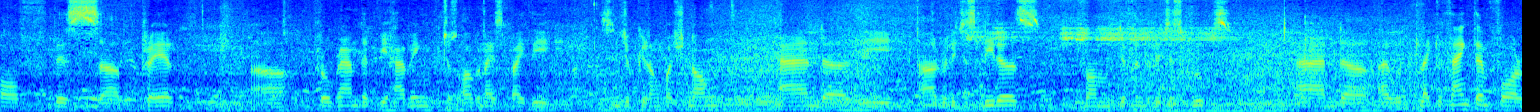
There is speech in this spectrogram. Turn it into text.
of this uh, prayer uh, program that we're having, which was organized by the Synjuk Ki Rangbah Shnong and uh, the uh, religious leaders from different religious groups. And uh, I would like to thank them for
